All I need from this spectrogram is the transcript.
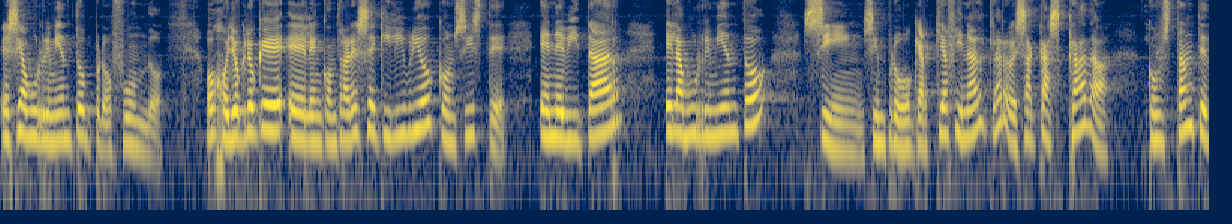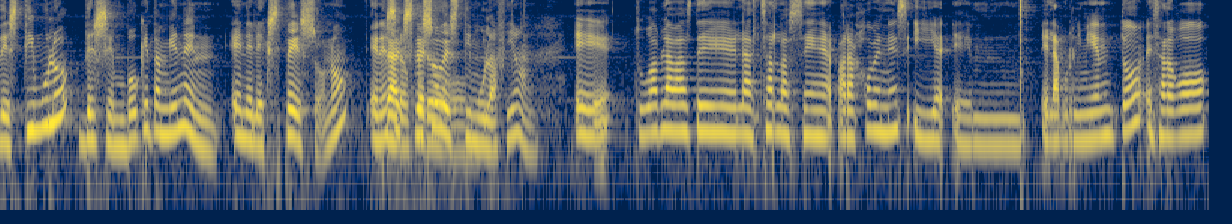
Ese aburrimiento profundo. Ojo, yo creo que el encontrar ese equilibrio consiste en evitar el aburrimiento sin, sin provocar que al final, claro, esa cascada constante de estímulo desemboque también en, el exceso, ¿no? En ese exceso de estimulación. Eh, tú hablabas de las charlas eh, para jóvenes y em, el aburrimiento es algo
